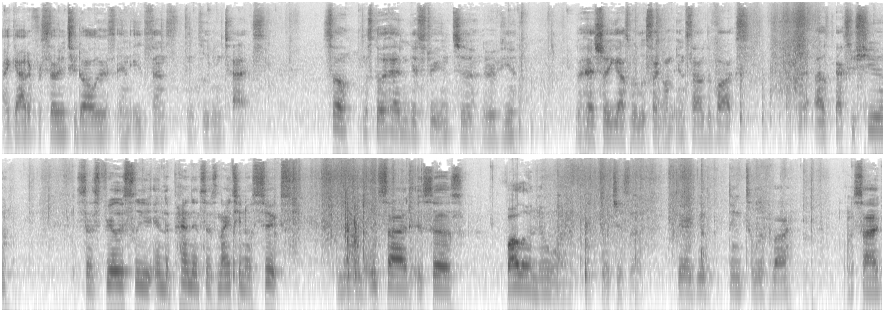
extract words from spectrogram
I got it for $72.08 including tax. So let's go ahead and get straight into the review. Go ahead and show you guys what it looks like on the inside of the box. Extra shoe. It says fearlessly independent since 1906. And then on the inside it says follow no one, which is a very good thing to live by. On the side,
